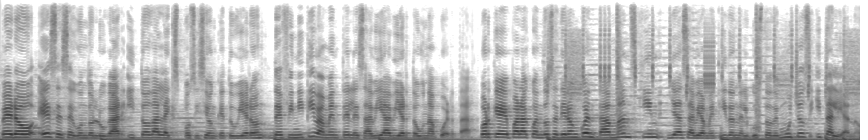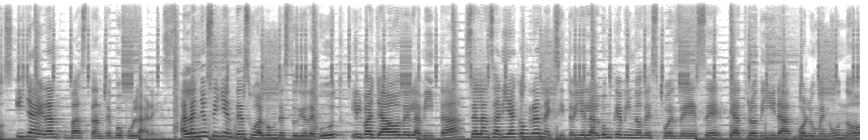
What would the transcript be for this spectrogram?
Pero ese segundo lugar y toda la exposición que tuvieron definitivamente les había abierto una puerta. Porque para cuando se dieron cuenta, Manskin ya se había metido en el gusto de muchos italianos y ya eran bastante populares. Al año siguiente, su álbum de estudio debut, Il Vallao de la Vita, se lanzaría con gran éxito y el álbum que vino después de ese, Teatro di Ira Volumen 1,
